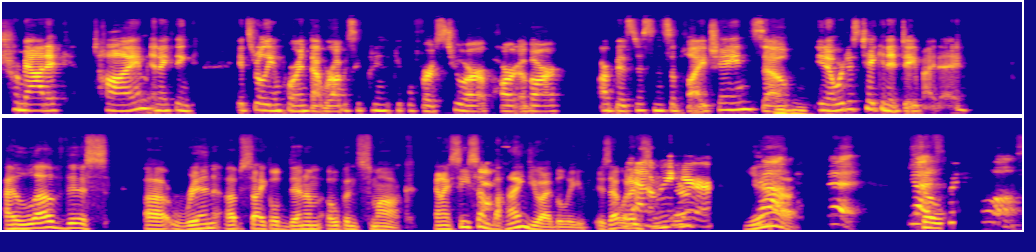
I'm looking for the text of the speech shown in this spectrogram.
traumatic time, and I think it's really important that we're obviously putting the people first who are a part of our our business and supply chain. So mm-hmm. you know we're just taking it day by day. I love this uh, Ren upcycled denim open smock, and I see some yes. behind you. I believe is that what yeah, I'm seeing right there? here. Yeah, yeah, yeah so, it's pretty cool.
